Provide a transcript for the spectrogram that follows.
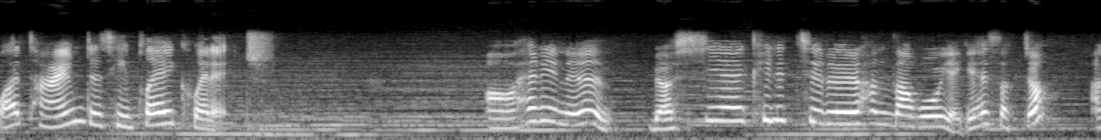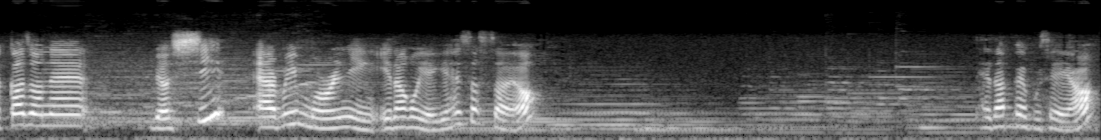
What time does he play Quidditch? 어, 해리는 몇 시에 퀴디치를 한다고 얘기했었죠? 아까 전에 몇 시? Every morning 이라고 얘기했었어요. 대답해 보세요.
